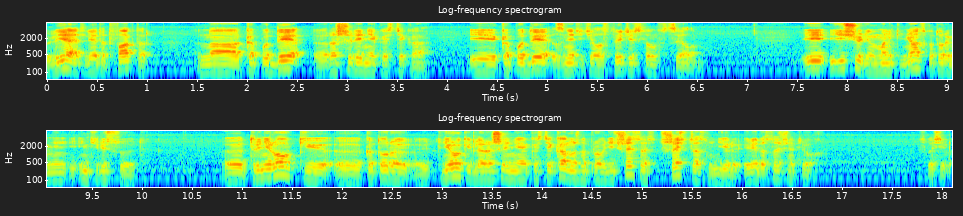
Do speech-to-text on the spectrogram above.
Влияет ли этот фактор на КПД э, расширения костяка и КПД занятия телостроительством в целом? И еще один маленький нюанс, который меня интересует. Э, тренировки, которые, тренировки для расширения костяка нужно проводить 6, 6 раз в неделю или достаточно трех? Спасибо.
